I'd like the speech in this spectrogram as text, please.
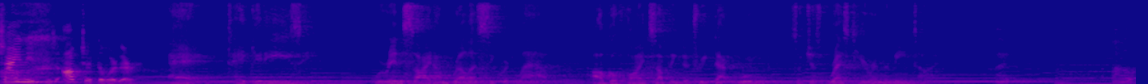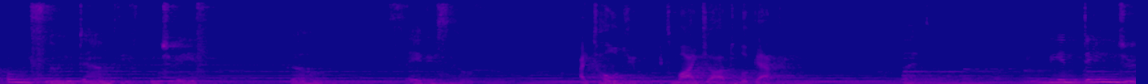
Shiny object over there. Hey, take it easy. We're inside Umbrella's secret lab. I'll go find something to treat that wound, so just rest here in the meantime. But I'll only slow you down with these injuries. Go. Save yourself. I told you, it's my job to look after you. But you'll be in danger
